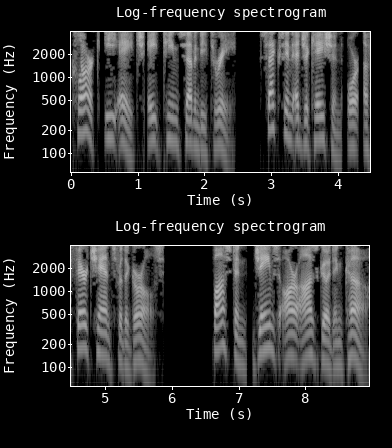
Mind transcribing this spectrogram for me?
Clarke, E. H. 1873. Sex in Education, or, A Fair Chance for the Girls. Boston, James R. Osgood & Co.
